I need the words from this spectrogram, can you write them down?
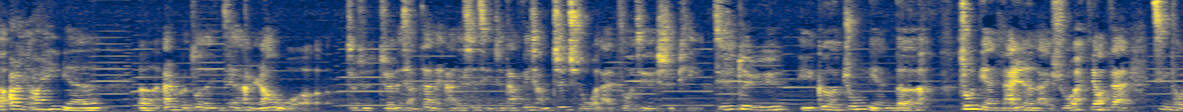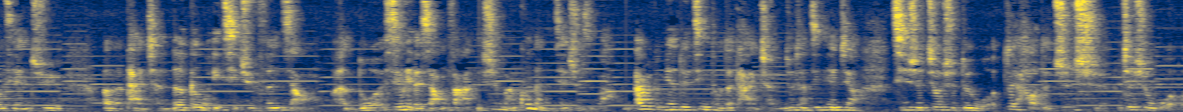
二零二一年，嗯，艾瑞克做的一件很让我就是觉得想赞美他的事情，是他非常支持我来做这个视频。其实对于一个中年的 中年男人来说，要在镜头前去，呃，坦诚的跟我一起去分享很多心里的想法，也是蛮困难的一件事情吧。艾瑞克面对镜头的坦诚，就像今天这样，其实就是对我最好的支持，这是我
